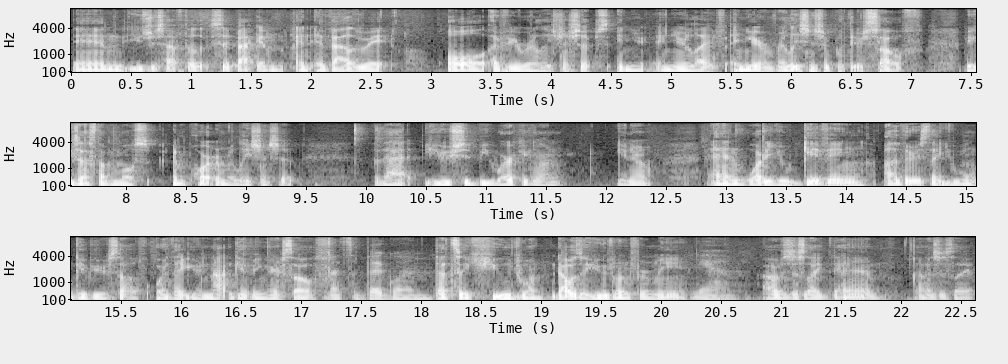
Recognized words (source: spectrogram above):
and you just have to sit back and, and evaluate all of your relationships in your in your life and your relationship with yourself because that's the most important relationship that you should be working on. You know. And what are you giving others that you won't give yourself or that you're not giving yourself? That's a big one. That's a huge one. That was a huge one for me. Yeah. I was just like, damn. I was just like,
